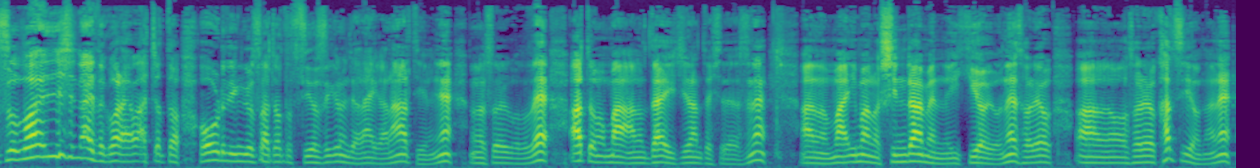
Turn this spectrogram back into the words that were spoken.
そのにしないと、これはちょっと、ホールディングスはちょっと強すぎるんじゃないかなっていうね。うん、そういうことで、あと、まあ、あの、第一弾としてですね、あの、まあ、今の辛ラーメンの勢いをね、それを、あの、それを勝つようなね、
